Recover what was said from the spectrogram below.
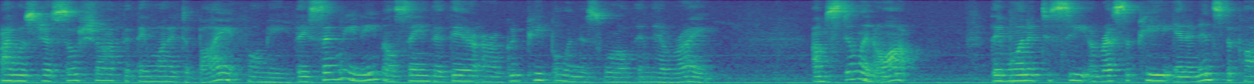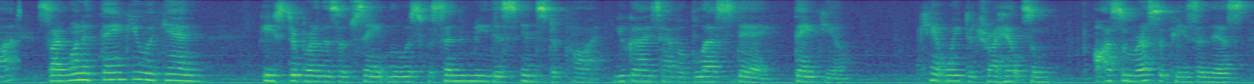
I was just so shocked that they wanted to buy it for me. They sent me an email saying that there are good people in this world, and they're right. I'm still in awe. They wanted to see a recipe in an Instapot. So I want to thank you again, Easter Brothers of St. Louis, for sending me this Instapot. You guys have a blessed day. Thank you. Can't wait to try out some awesome recipes in this.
